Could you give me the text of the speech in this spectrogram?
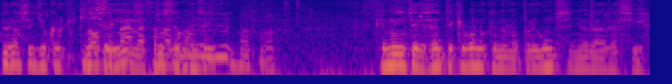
pero hace yo creo que 15 dos semanas, días, dos semanas. Qué muy interesante, qué bueno que nos lo pregunte, señora García.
